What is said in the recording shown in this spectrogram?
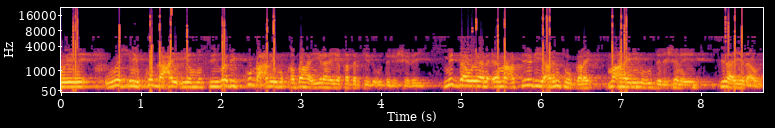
weeye wixii ku dhacay iyo musiibadii ku dhacday buu qadaha ilahay iyo qadarkiisa u deliishaday middaa weyaan ee macsiyadii arrintuu galay ma ahayn inuu u deliishanayay sidaa iyadaa wey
